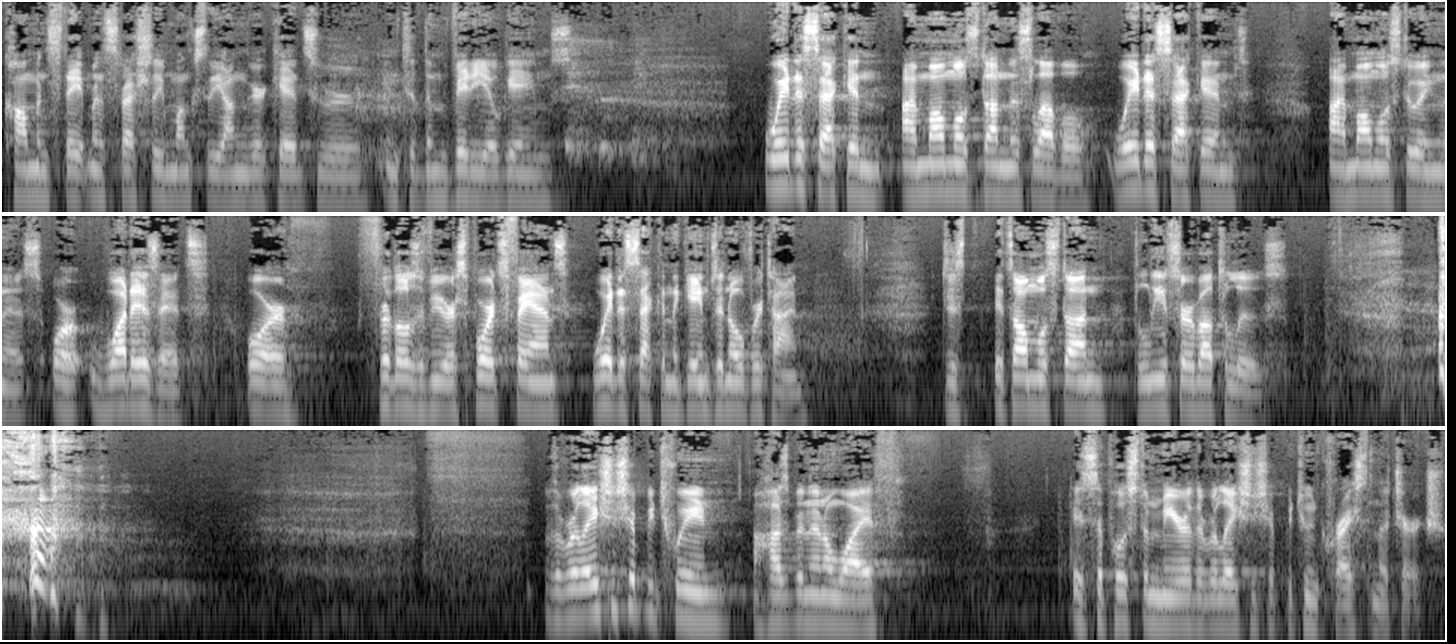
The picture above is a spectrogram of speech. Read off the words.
common statement, especially amongst the younger kids who are into them video games. Wait a second, I'm almost done this level. Wait a second, I'm almost doing this. Or what is it? Or for those of you who are sports fans, wait a second, the game's in overtime. Just, it's almost done, the Leafs are about to lose. the relationship between a husband and a wife is supposed to mirror the relationship between Christ and the church.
